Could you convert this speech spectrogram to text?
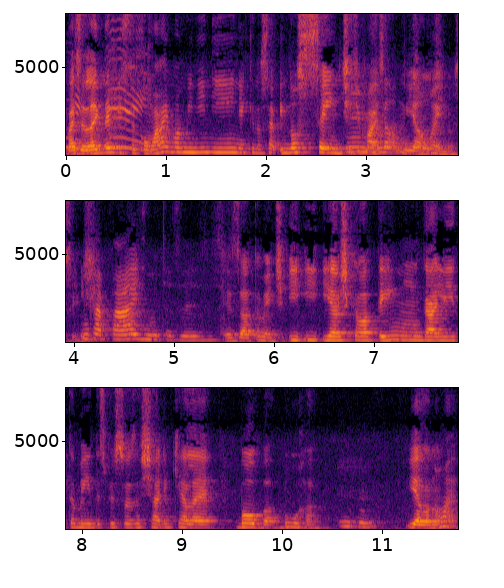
Mas ela ainda é vista como, ai, uma menininha que não sabe. Inocente demais. Ela, ela não é inocente. Incapaz, muitas vezes. Exatamente. E, e, e acho que ela tem um lugar ali também das pessoas acharem que ela é boba, burra. Uhum. E ela não é.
